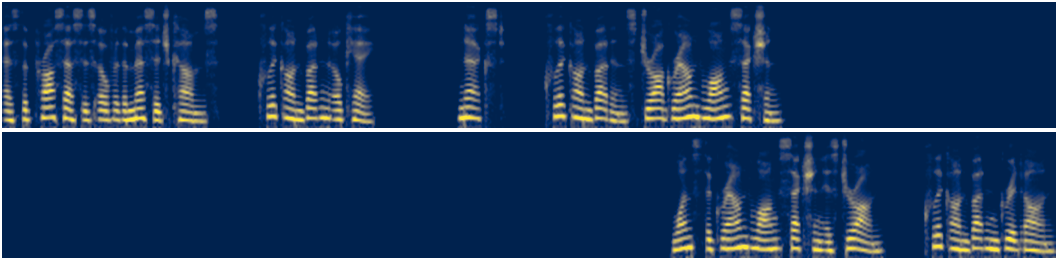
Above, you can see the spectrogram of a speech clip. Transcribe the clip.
as the process is over the message comes, click on button OK. Next, click on buttons draw ground long section, Once the ground long section is drawn, click on button Grid on,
